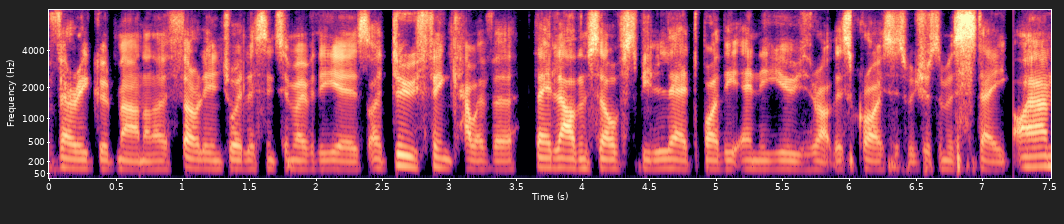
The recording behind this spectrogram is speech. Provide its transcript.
very good man, and I thoroughly enjoyed listening to him over the years. I do think, however, they allow themselves to be led by the NEU throughout this crisis, which was a mistake. I am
